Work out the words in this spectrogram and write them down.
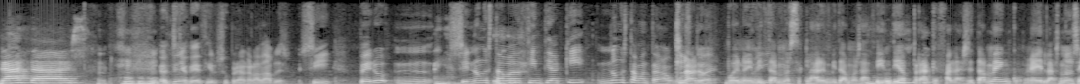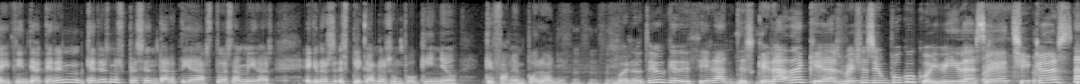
Grazas. Eu teño que decir super agradables, sí, pero se non estaba a Cintia aquí, non estaban tan a gusto, claro. eh? Bueno, invitamos, claro, invitamos a Cintia para que falase tamén con elas, non sei, Cintia, queren queres nos presentar ti as túas amigas e que nos explicarnos un poquiño que fan en Polonia? Bueno, teño que decir antes que nada que as vexas un pouco coibidas, eh, chicas?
